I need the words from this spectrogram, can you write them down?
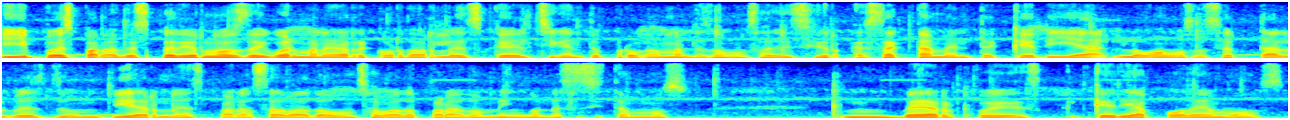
Y pues para despedirnos de igual manera recordarles que el siguiente programa les vamos a decir exactamente qué día. Lo vamos a hacer tal vez de un viernes para sábado o un sábado para domingo. Necesitamos mm, ver pues qué día podemos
